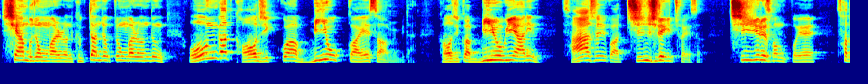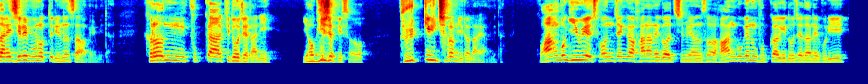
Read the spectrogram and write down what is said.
시한부종말론, 극단적 종말론 등 온갖 거짓과 미혹과의 싸움입니다. 거짓과 미혹이 아닌 사실과 진실의 기초에서 지위를 선포해 사단의 진을 무너뜨리는 싸움입니다. 그런 국가 기도재단이 여기저기서 불길처럼 일어나야 합니다. 광복 이후에 전쟁과 가난을 거치면서 한국에는 국가기도재단의 불이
